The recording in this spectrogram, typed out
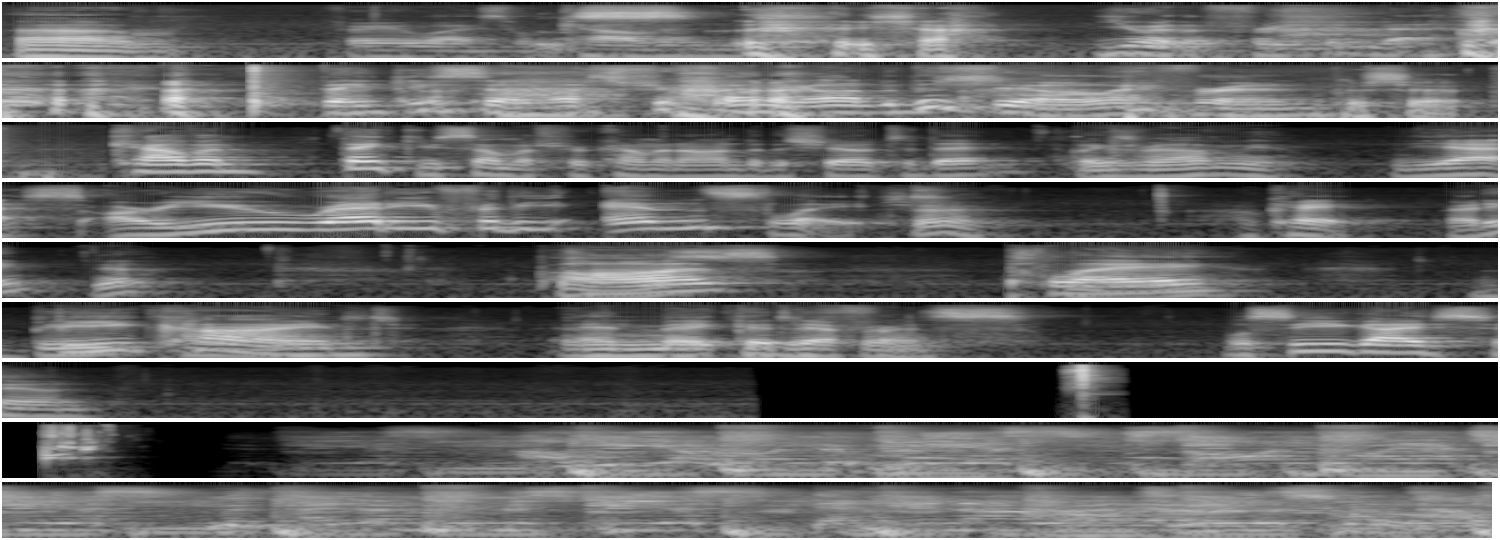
Um, Very wise. Well, Calvin, yeah. you are the freaking best. thank you so much for coming on to the show, my friend. for sure Calvin, thank you so much for coming on to the show today. thanks for having me Yes. Are you ready for the end slate? sure Okay, ready? yeah Pause, play, play, be, kind, and, make, a difference. We'll see you guys soon. And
